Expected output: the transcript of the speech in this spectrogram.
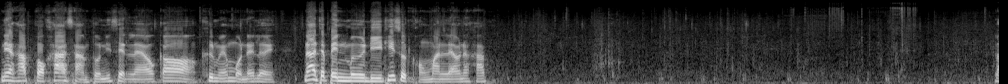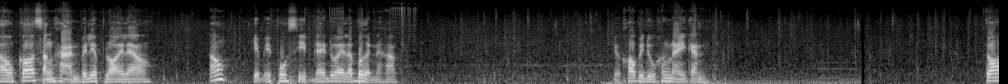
เนี่ยครับ พอฆ่า 3 ตัวนี้เสร็จแล้วก็ขึ้นไว้ข้างบนได้เลย น่าจะเป็นมือดีที่สุดของมันแล้วนะครับเราก็สังหารไปเรียบร้อยแล้ว เอ้า เก็บ explosive ได้ด้วยระเบิดนะครับ เดี๋ยวเข้าไปดูข้างในกัน ก็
